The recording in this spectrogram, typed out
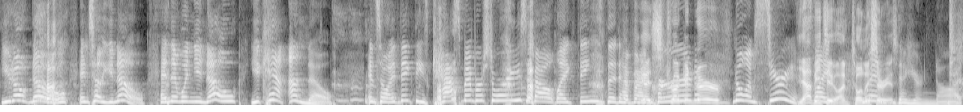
you don't know until you know. And then when you know, you can't unknow. And so I think these cast member stories about like things that have I occurred. struck a nerve. No, I'm serious. Yeah, me Like, too. I'm totally when- serious. No, you're not.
